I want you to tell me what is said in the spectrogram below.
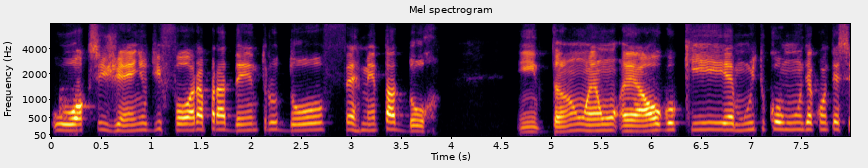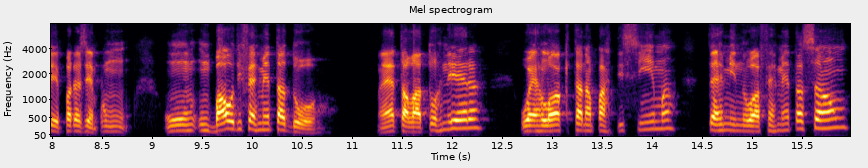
o oxigênio de fora para dentro do fermentador. Então é, um, é, algo que é muito comum de acontecer. Por exemplo, um, um, um balde fermentador, né? Tá lá a torneira, o airlock está na parte de cima, terminou a fermentação,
